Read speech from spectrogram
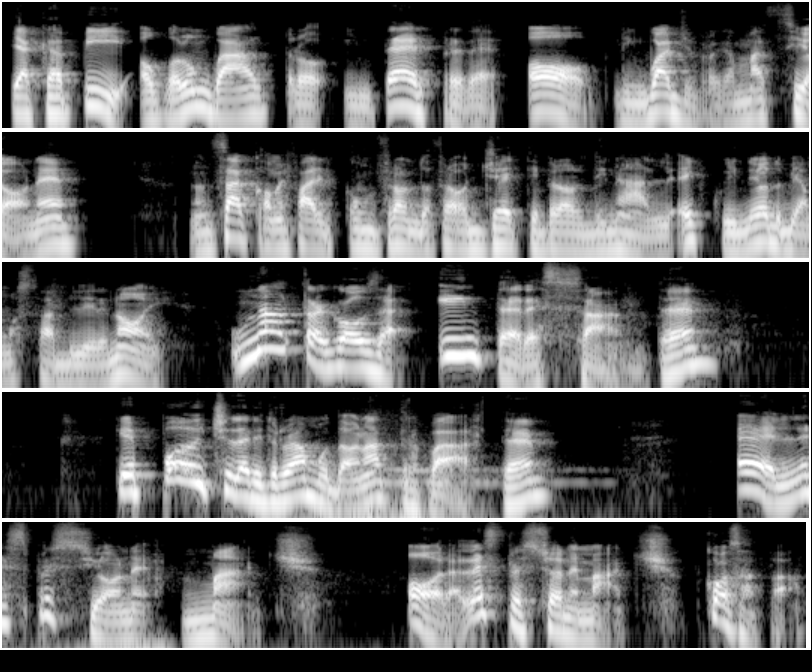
PHP o qualunque altro interprete o linguaggio di programmazione non sa come fare il confronto fra oggetti per ordinarli e quindi lo dobbiamo stabilire noi. Un'altra cosa interessante, che poi ce la ritroviamo da un'altra parte, è l'espressione match. Ora, l'espressione match cosa fa?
